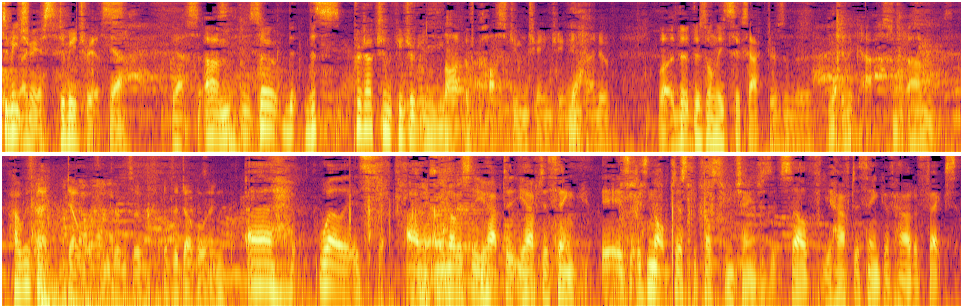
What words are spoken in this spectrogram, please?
Demetrius. Demetrius. Yeah. Yes. Um, so th- this production featured a lot of costume changing. Yeah. And kind of. Well, th- there's only six actors in the in the cast. Um, how was that dealt with in terms of, of the doubling? Well, it's. I mean, I mean, obviously, you have to. You have to think. It's, it's not just the costume changes itself. You have to think of how it affects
